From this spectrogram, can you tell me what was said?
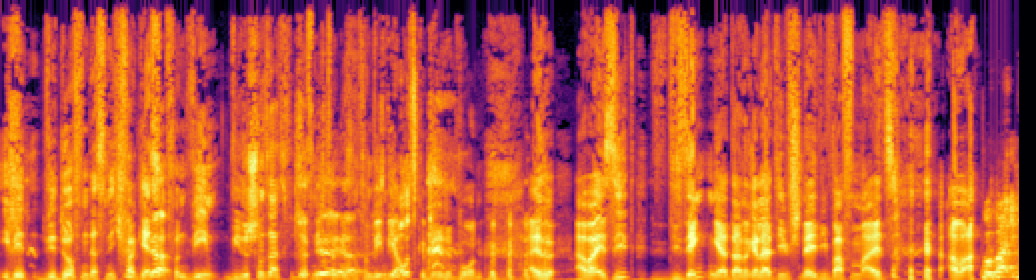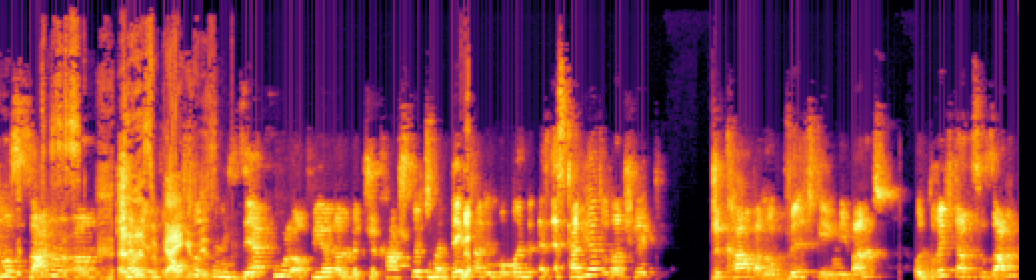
wir, wir dürfen das nicht vergessen, ja. von wem, wie du schon sagst, wir dürfen nicht ja, vergessen, ja. von wem die ausgebildet wurden. Also, aber es sieht, die senken ja dann relativ schnell die Waffen als, aber. Wobei ich muss sagen, ähm, also, geil auch gewesen. finde ich sehr cool, auch wie er dann mit Jakar spricht. Und man denkt ja. dann im Moment, es eskaliert und dann schlägt Jakar aber nur wild gegen die Wand und bricht dann zusammen.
